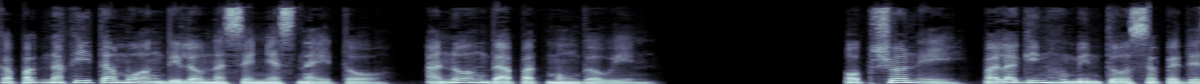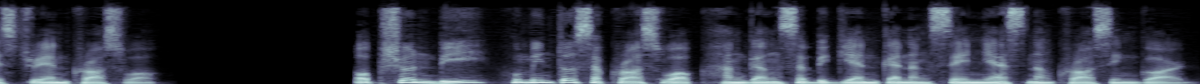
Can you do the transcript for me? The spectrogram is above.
Kapag nakita mo ang dilaw na senyas na ito, ano ang dapat mong gawin? Option A, palaging huminto sa pedestrian crosswalk. Option B, huminto sa crosswalk hanggang sa bigyan ka ng senyas ng crossing guard.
